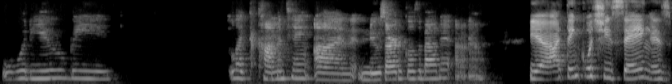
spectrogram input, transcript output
would you be like commenting on news articles about it? I don't know. Yeah i think what she's saying is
